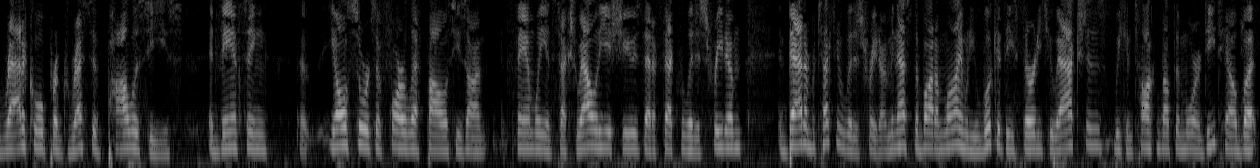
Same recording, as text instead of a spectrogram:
radical progressive policies advancing uh, all sorts of far left policies on family and sexuality issues that affect religious freedom and bad on protecting religious freedom. I mean, that's the bottom line. When you look at these 32 actions, we can talk about them more in detail, but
